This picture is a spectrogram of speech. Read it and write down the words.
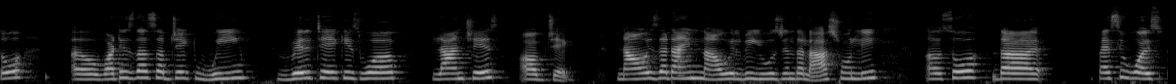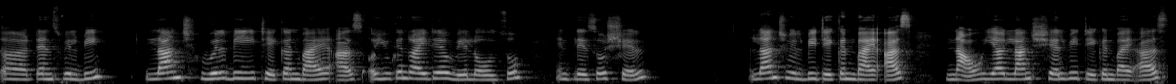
तो what is the subject we will take is verb lunch is object now is the time. Now will be used in the last only. Uh, so the passive voice uh, tense will be. Lunch will be taken by us. Or you can write here will also in place of shall. Lunch will be taken by us. Now yeah lunch shall be taken by us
